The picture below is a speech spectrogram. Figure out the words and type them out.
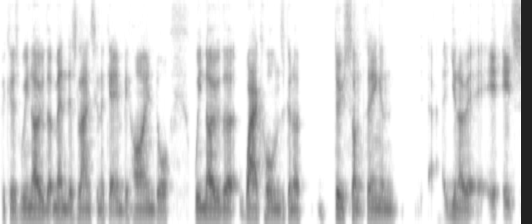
because we know that Mendez-Laing's going to get in behind or we know that waghorn's going to do something and you know it, it's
